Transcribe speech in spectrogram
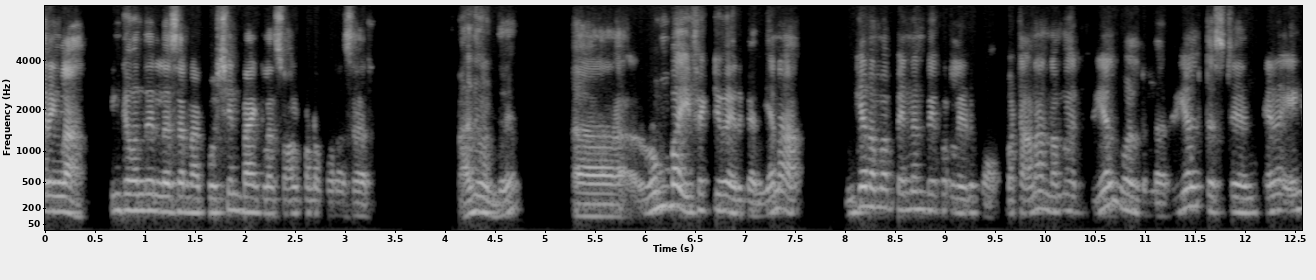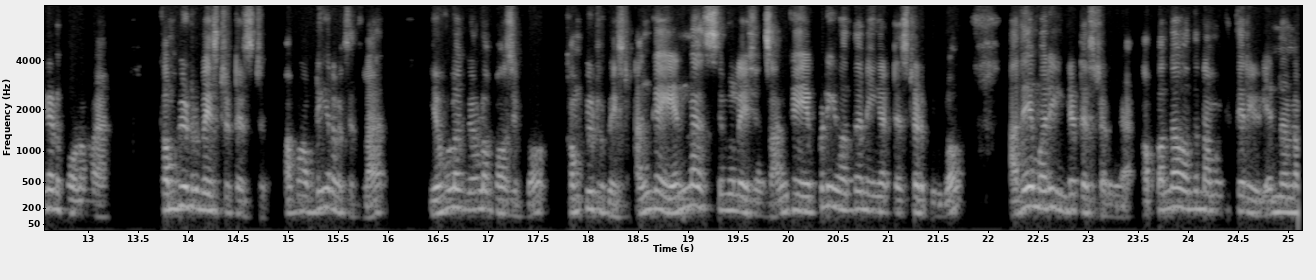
சரிங்களா? இங்க வந்து இல்ல சார் நான் கொஸ்டின் பேங்க்ல சால்வ் பண்ண போறேன் சார் அது வந்து ரொம்ப எஃபெக்டிவா இருக்காது. ஏன்னா இங்க நம்ம பென் அண்ட் பேப்பர்ல எடுப்போம். பட் ஆனா நம்ம ரியல் வேர்ல்டுல ரியல் டெஸ்ட் எங்க எடுப்போம் நம்ம? கம்ப்யூட்டர் பேஸ்டு டெஸ்ட் அப்போ அப்படிங்கிற பட்சத்துல எவ்வளவுக்கு எவ்வளவு பாசிபிளோ கம்ப்யூட்டர் பேஸ்ட் அங்க என்ன சிமுலேஷன்ஸ் அங்க எப்படி வந்து நீங்க டெஸ்ட் எடுப்பீங்களோ அதே மாதிரி இங்க டெஸ்ட் எடுங்க. அப்பதான் வந்து நமக்கு தெரியும். என்னென்ன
